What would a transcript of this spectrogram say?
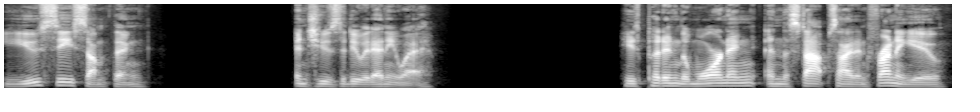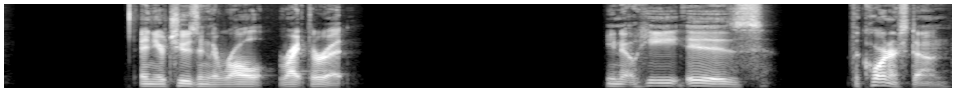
you see something and choose to do it anyway. He's putting the warning and the stop sign in front of you, and you're choosing to roll right through it. You know, He is the cornerstone.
